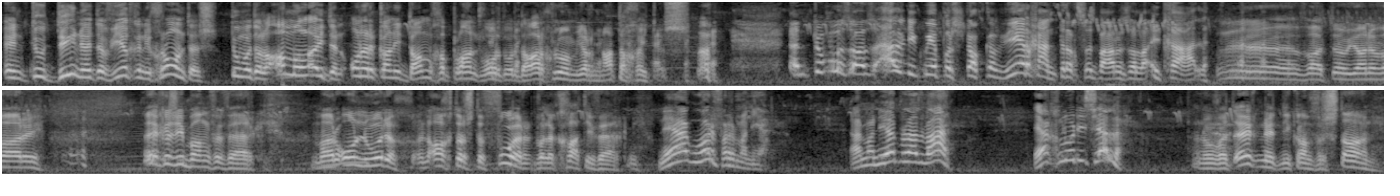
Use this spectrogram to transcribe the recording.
En toe die net 'n week in die grond is, toe moet hulle almal uit en onder kan die dam geplant word waar daar glo meer nattigheid is. En toe moes ons al die kweperstokke weer gaan terugsit waar ons hulle uitgehaal het. Eh, wat ou Januarie. Ek is nie bang vir werk nie, maar onnodig en agterste voor wil ek glad nie werk nie. Nee, ek hoor vir meneer. En meneer praat waar. Ek glo dieselfde. Nou wat ek net nie kan verstaan nie,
